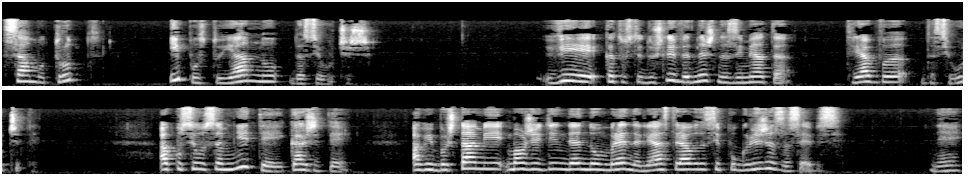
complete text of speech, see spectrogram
само труд и постоянно да се учиш. Вие, като сте дошли веднъж на земята, трябва да се учите. Ако се усъмните и кажете, ами баща ми може един ден да умре, нали аз трябва да си погрижа за себе си. Не,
